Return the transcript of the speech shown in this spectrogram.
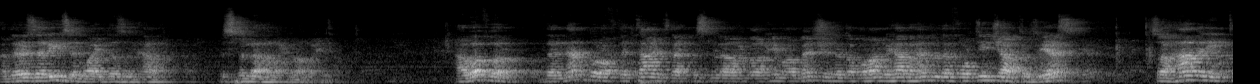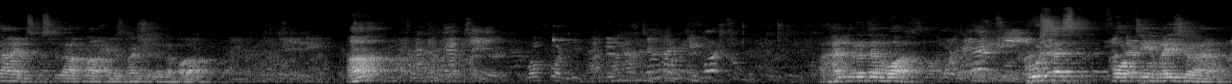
and there is a reason why it doesn't have Bismillah ar-Rahman ar-Rahim. However, the number of the times that Bismillah ar-Rahman ar-Rahim are mentioned in the Quran, we have 114 chapters, yes? So how many times Bismillah ar-Rahman ar-Rahim is mentioned in the Quran? Huh? 100 and what? Who says 14? Raise your hand.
